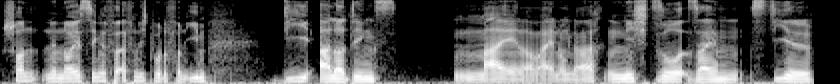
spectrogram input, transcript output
schon eine neue Single veröffentlicht wurde von ihm, die allerdings meiner Meinung nach nicht so seinem Stil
